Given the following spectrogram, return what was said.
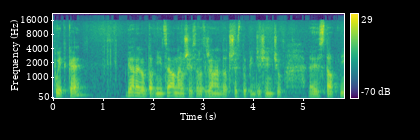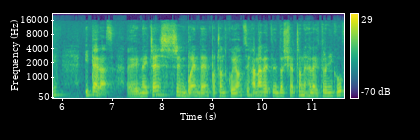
płytkę, biorę lutownicę, ona już jest rozgrzana do 350 y, stopni. I teraz najczęstszym błędem początkujących, a nawet doświadczonych elektroników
